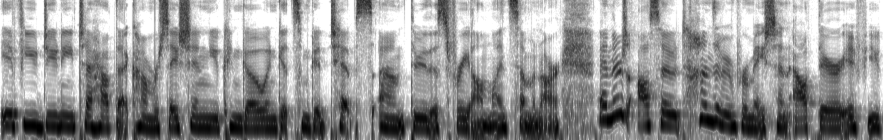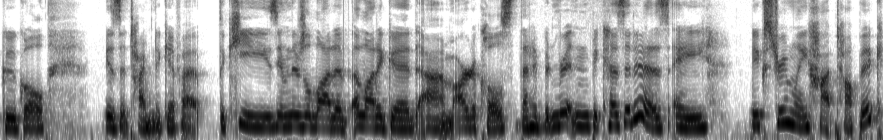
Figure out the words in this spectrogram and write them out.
if you do need to have that conversation, you can go and get some good tips um, through this free online seminar. And there's also tons of information out there if you Google is it time to give up the keys? Mean, there's a lot of a lot of good um, articles that have been written because it is a extremely hot topic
